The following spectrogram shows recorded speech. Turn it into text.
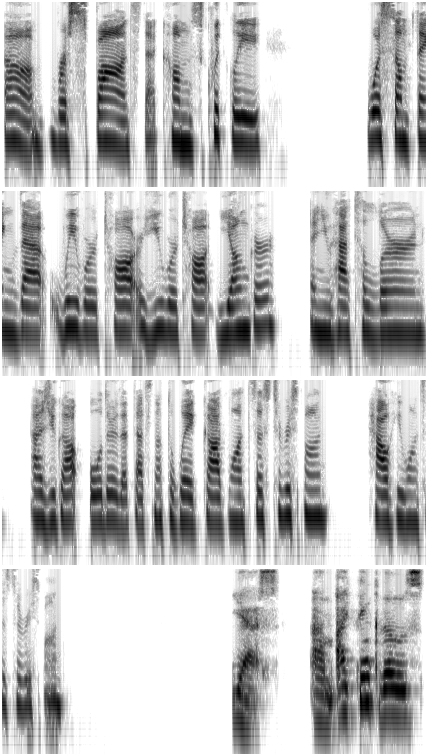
um, response that comes quickly was something that we were taught or you were taught younger and you had to learn as you got older that that's not the way God wants us to respond, how he wants us to respond? Yes. Um, I think those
